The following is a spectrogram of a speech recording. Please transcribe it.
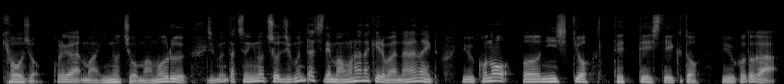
共助、これがまあ命を守る、自分たちの命を自分たちで守らなければならないというこの認識を徹底していくということが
